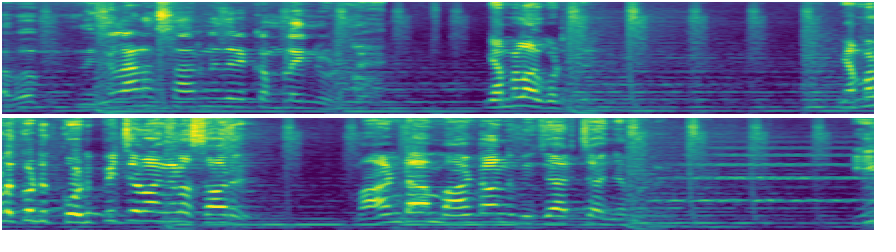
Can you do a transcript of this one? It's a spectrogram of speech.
അപ്പോൾ നിങ്ങളാണ് സാറിനെതിരെ കംപ്ലൈന്റ് കൊടുത്തത്? നമ്മളാ കൊടുത്തത്. നമ്മളെ കൊണ്ട് കൊടുപ്പിച്ചതാ നിങ്ങളെ സാറ്. മാണ്ടാ മാണ്ടാന്ന് വിചാരിച്ചാ നമ്മൾ ഈ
